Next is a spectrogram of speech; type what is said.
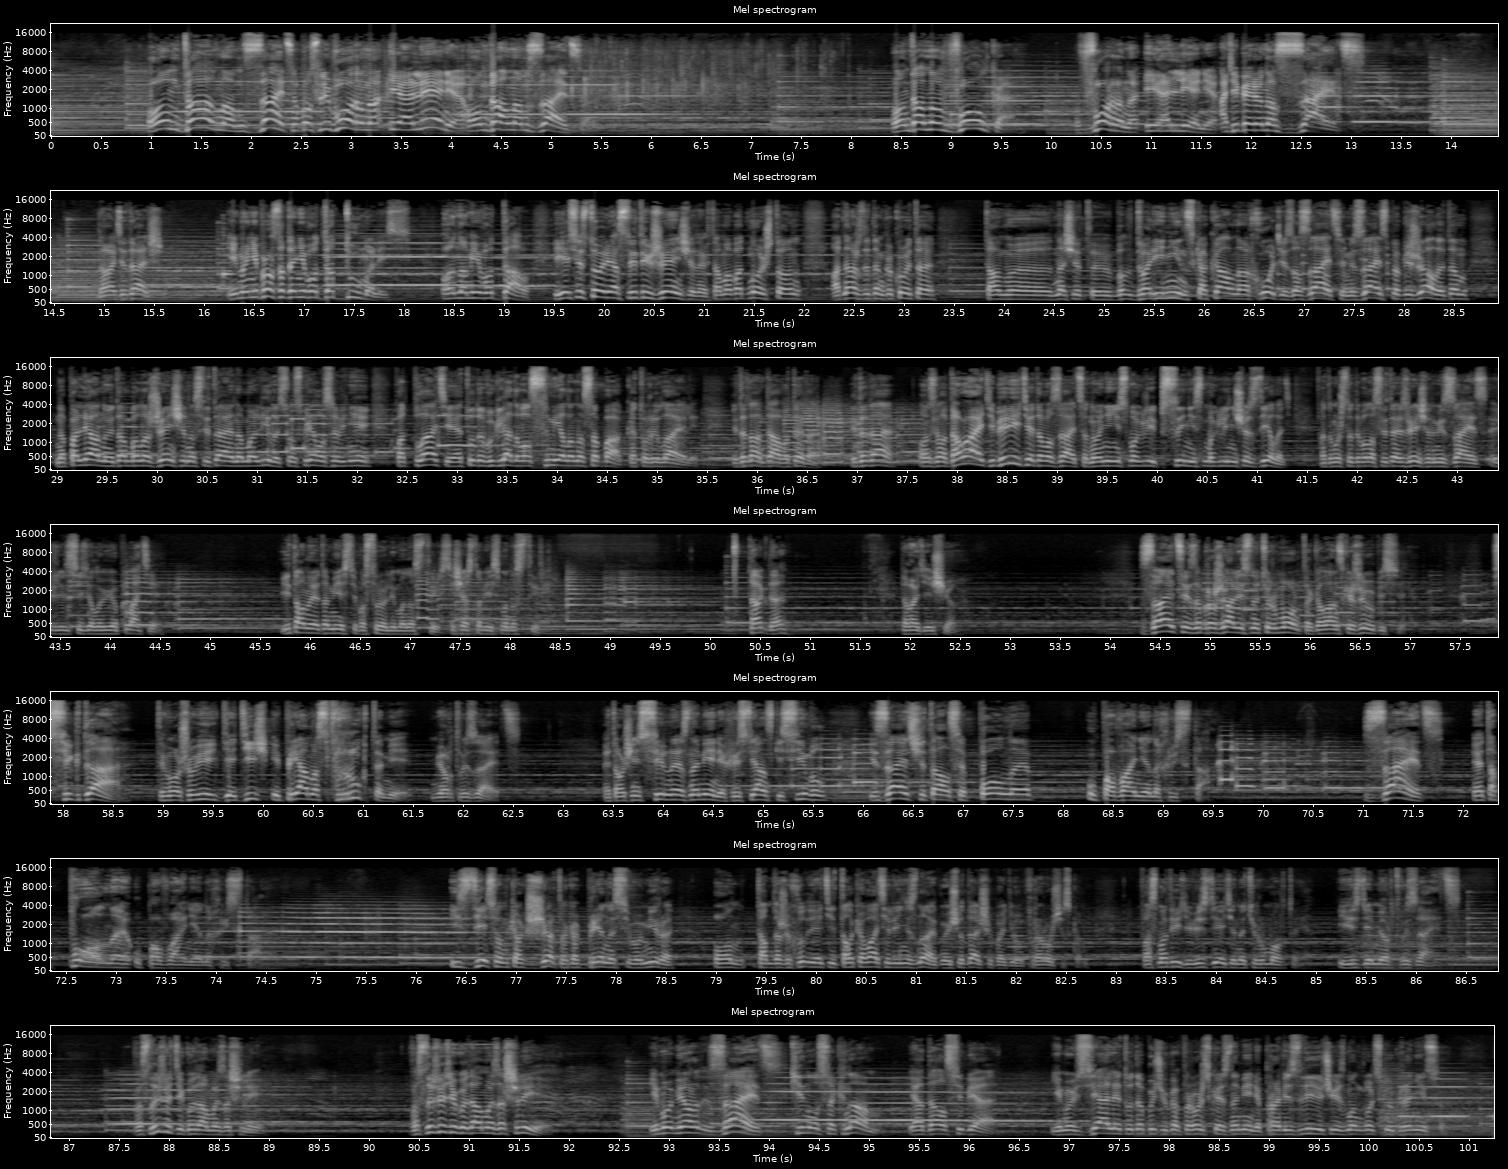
Он дал нам зайца после ворона и оленя. Он дал нам зайца. Он дал нам волка, ворона и оленя. А теперь у нас заяц. Давайте дальше. И мы не просто до него додумались. Он нам его дал. И есть история о святых женщинах, там об одной, что он однажды там какой-то там, э, значит, э, дворянин скакал на охоте за зайцами, заяц побежал, и там на поляну, и там была женщина святая, она молилась, он спрятался в ней под платье, и оттуда выглядывал смело на собак, которые лаяли. И тогда, да, вот это. И тогда он сказал, давайте, берите этого зайца, но они не смогли, псы не смогли ничего сделать, потому что это была святая женщина, и заяц сидел в ее платье. И там на этом месте построили монастырь. Сейчас там есть монастырь. Так, да? Давайте еще. Зайцы изображались на натюрморта голландской живописи. Всегда ты можешь увидеть, где дичь, и прямо с фруктами мертвый заяц. Это очень сильное знамение, христианский символ. И заяц считался полное упование на Христа. Заяц – это полное упование на Христа. И здесь он как жертва, как бренность всего мира, он, там даже эти толкователи не знают, мы еще дальше пойдем в пророческом. Посмотрите, везде эти натюрморты, и везде мертвый заяц. Вы слышите, куда мы зашли? Вы слышите, куда мы зашли? Ему мертвый заяц кинулся к нам и отдал себя. И мы взяли эту добычу как пророческое знамение, провезли ее через монгольскую границу,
